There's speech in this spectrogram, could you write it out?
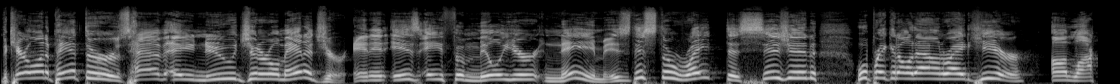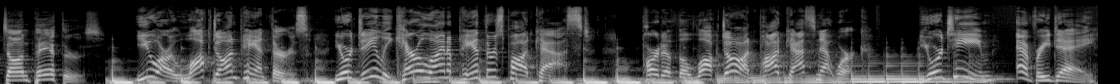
The Carolina Panthers have a new general manager, and it is a familiar name. Is this the right decision? We'll break it all down right here on Locked On Panthers. You are Locked On Panthers, your daily Carolina Panthers podcast, part of the Locked On Podcast Network. Your team every day.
